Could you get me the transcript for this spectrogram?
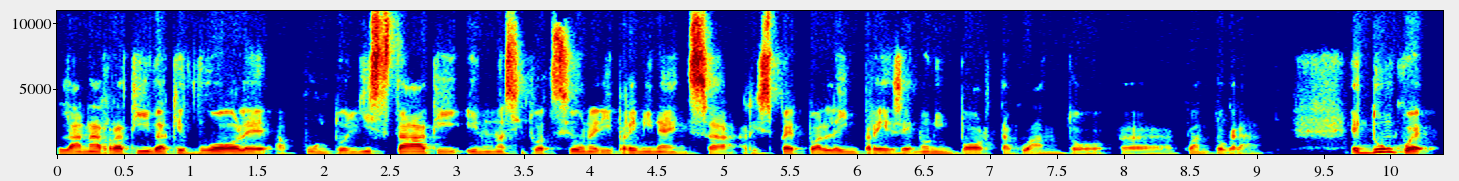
la narrativa che vuole appunto gli stati in una situazione di preminenza rispetto alle imprese, non importa quanto, eh, quanto grandi. E dunque,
